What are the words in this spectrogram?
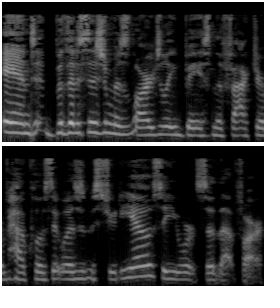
And, but the decision was largely based on the factor of how close it was to the studio. So you weren't so that far.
